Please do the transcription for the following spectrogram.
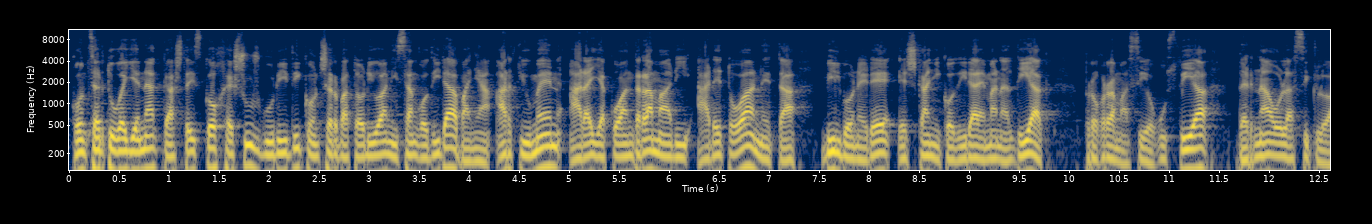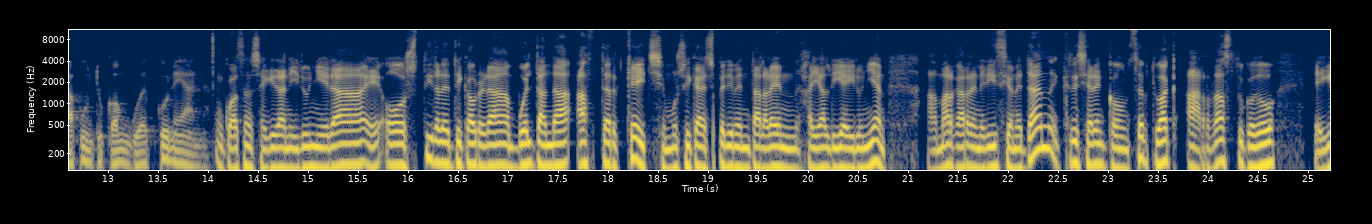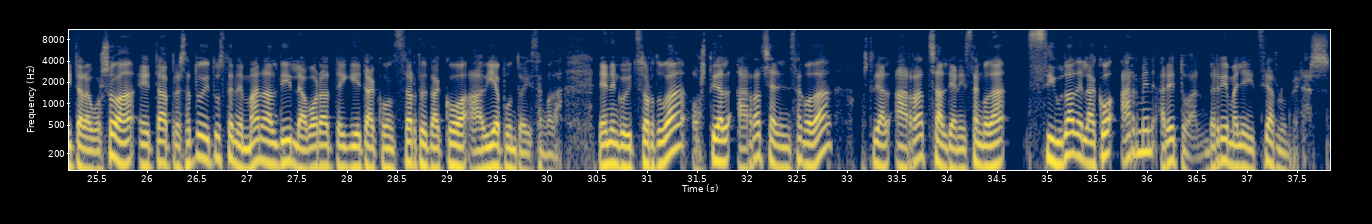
Kontzertu gehienak gazteizko Jesus Guridi konservatorioan izango dira, baina artiumen, araiako andramari aretoan eta Bilbon ere eskainiko dira emanaldiak. Programazio guztia bernaolazikloa.com webgunean. Goazen segidan iruñera, e, ostiraletik aurrera bueltan da After Cage musika esperimentalaren jaialdia iruñean. Amargarren edizionetan, krisiaren konzeptuak ardaztuko du egitara gozoa, eta prestatu dituzten emanaldi laborategi eta konzertuetako abia puntua izango da. Lehenengo itzordua, ostiral arratsaldean izango da, ostiral arratsaldean izango da, ziudadelako armen aretoan, berri maile itziar lumberaz.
